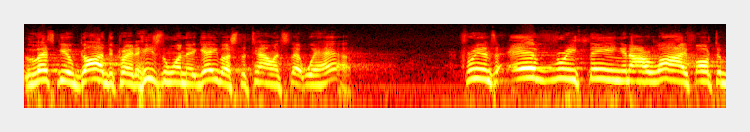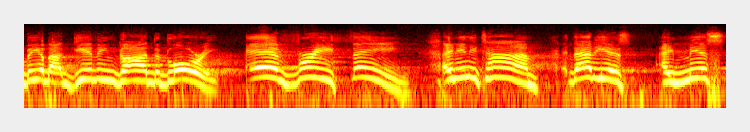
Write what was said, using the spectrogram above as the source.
let's give God the credit. He's the one that gave us the talents that we have. Friends, everything in our life ought to be about giving God the glory. Everything. And anytime that is a missed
